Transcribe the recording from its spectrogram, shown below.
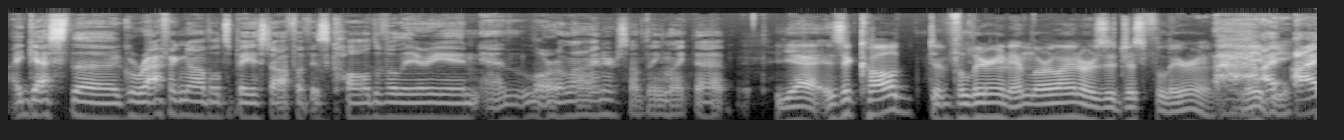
I guess the graphic novel it's based off of is called Valerian and Laureline or something like that. Yeah. Is it called Valerian and Laureline, or is it just Valerian? Maybe. I, I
